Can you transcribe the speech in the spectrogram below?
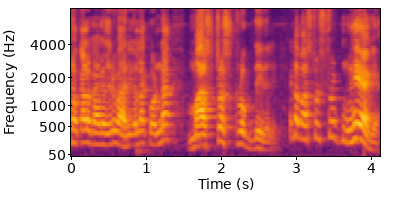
সকাল কাগজে বাহারিগলা কণ না মাস্টর স্ট্রোক দিয়েদেলে এটা মাস্টর স্ট্রোক নুহে আজ্ঞা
